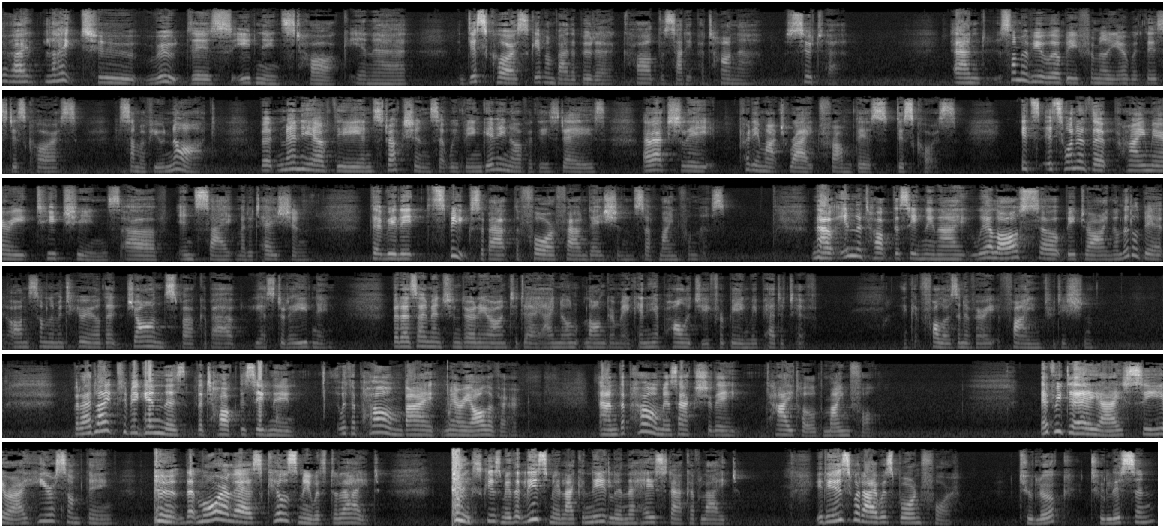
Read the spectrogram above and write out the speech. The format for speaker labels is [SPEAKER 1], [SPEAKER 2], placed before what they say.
[SPEAKER 1] So I'd like to root this evening's talk in a discourse given by the Buddha called the Satipatthana Sutta. And some of you will be familiar with this discourse, some of you not. But many of the instructions that we've been giving over these days are actually pretty much right from this discourse. It's, it's one of the primary teachings of insight meditation that really speaks about the four foundations of mindfulness. Now, in the talk this evening, I will also be drawing a little bit on some of the material that John spoke about yesterday evening. But as I mentioned earlier on today, I no longer make any apology for being repetitive. Think it follows in a very fine tradition. But I'd like to begin this, the talk this evening with a poem by Mary Oliver. And the poem is actually titled Mindful. Every day I see or I hear something that more or less kills me with delight. Excuse me, that leaves me like a needle in the haystack of light. It is what I was born for to look, to listen,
